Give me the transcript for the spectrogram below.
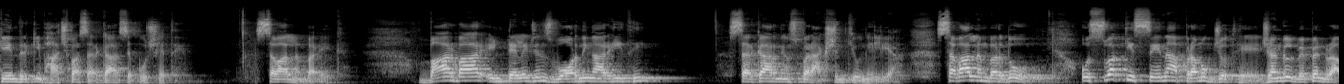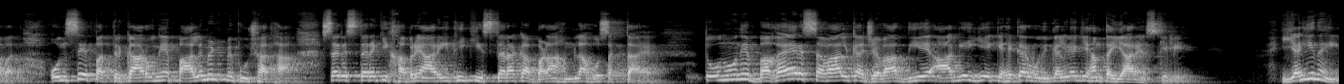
केंद्र की भाजपा सरकार से पूछे थे। सवाल नंबर एक बार बार इंटेलिजेंस वार्निंग आ रही थी। सरकार ने उस पर एक्शन क्यों नहीं लिया? सवाल नंबर दो, उस वक्त की सेना प्रमुख जो थे, जनरल बिपिन रावत, उनसे पत्रकारों ने पार्लियामेंट में पूछा था, सर, इस तरह की खबरें आ रही थी कि इस तरह का बड़ा हमला हो सकता है। तो उन्होंने बगैर सवाल का जवाब दिए आगे ये कहकर वो निकल गए कि हम तैयार हैं इसके लिए। यही नहीं,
